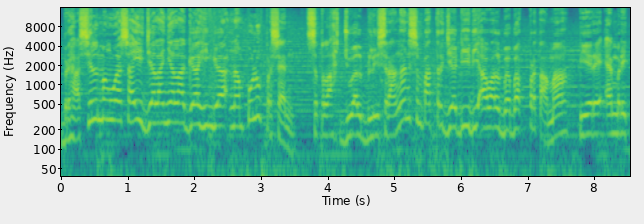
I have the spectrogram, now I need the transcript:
berhasil menguasai jalannya laga hingga 60%. Setelah jual beli serangan sempat terjadi di awal babak pertama, Pierre-Emerick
